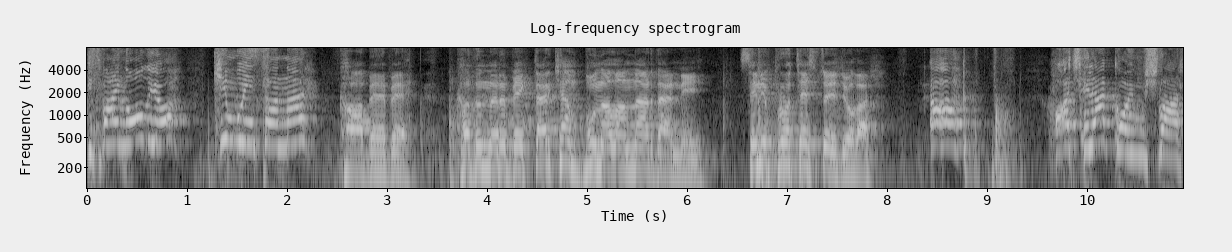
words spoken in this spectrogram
İsmail ne oluyor? Kim bu insanlar? KBB. Kadınları beklerken bunalanlar derneği. Seni protesto ediyorlar. Aa, aa çelenk koymuşlar.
